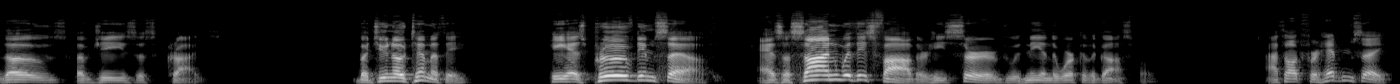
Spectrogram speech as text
those of Jesus Christ. But you know Timothy, he has proved himself as a son with his father, he served with me in the work of the gospel. I thought, for heaven's sake.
